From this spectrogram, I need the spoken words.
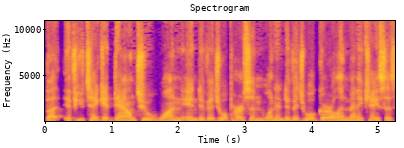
But if you take it down to one individual person, one individual girl in many cases,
